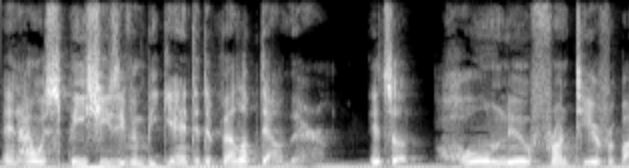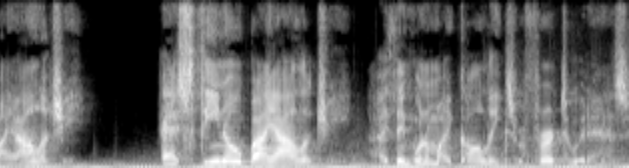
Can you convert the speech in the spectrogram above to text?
and how a species even began to develop down there. It's a whole new frontier for biology. Asthenobiology, I think one of my colleagues referred to it as.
